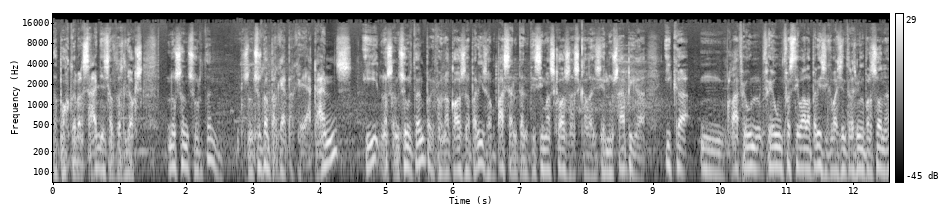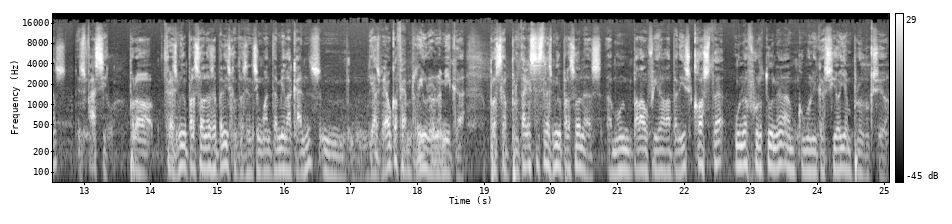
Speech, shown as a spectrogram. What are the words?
de Porta de Versalles i altres llocs, no se'n surten. No se'n surten per què? Perquè hi ha cants i no se'n surten perquè fer una cosa a París on passen tantíssimes coses que la gent ho sàpiga i que, mm, clar, fer un, fer un festival a París i que vagin 3.000 persones és fàcil, però 3.000 persones a París contra 150.000 a Cants mm, ja es veu que fem riure una mica, però és que portar aquestes 3.000 persones en un palau final a París costa una fortuna en comunicació i en producció.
